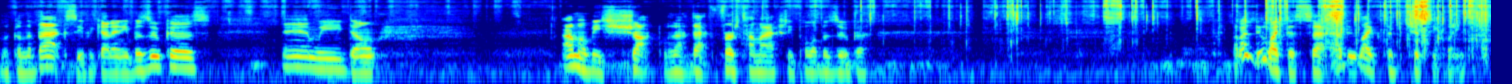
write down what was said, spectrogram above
Look on the back, see if we got any bazookas. And we don't. I'm going to be shocked with that first time I actually pull a bazooka. But I do like this set. I do like the Gypsy Queen.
